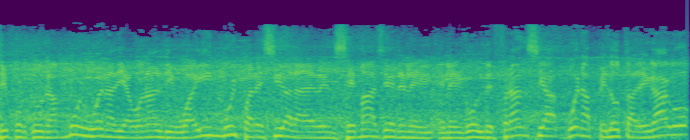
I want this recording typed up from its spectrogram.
Sí, porque una muy buena diagonal de Higuaín, muy parecida a la de Benzema ayer en el, en el gol de Francia. Buena pelota de Gago,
